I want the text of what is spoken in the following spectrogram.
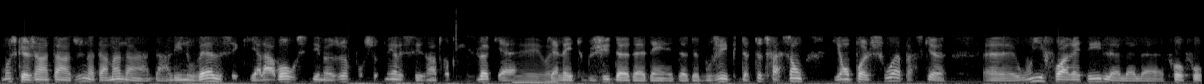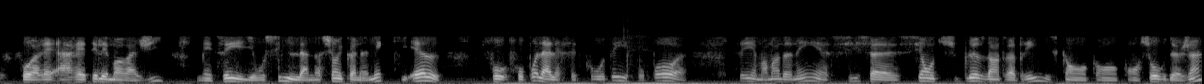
moi, ce que j'ai entendu, notamment dans, dans les nouvelles, c'est qu'il allait y avoir aussi des mesures pour soutenir ces entreprises-là qui, Eh ouais. qui allaient être obligées de, de, de, bouger. Puis de toute façon, ils n'ont pas le choix parce que euh, oui, il faut arrêter le, le- le- faut, faut, faut arrê- arrêter l'hémorragie, mais tu sais, il y a aussi la notion économique qui, elle, faut, faut pas la laisser de côté. Il faut pas, euh, tu sais, à un moment donné, euh, si ça, si on tue plus d'entreprises qu'on sauve de gens,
